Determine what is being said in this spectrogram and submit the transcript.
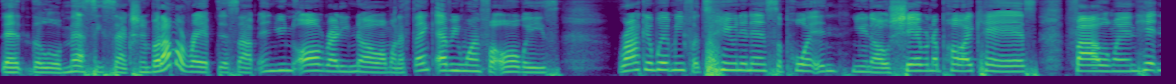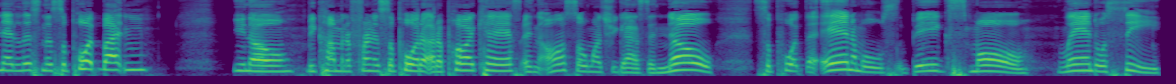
That the little messy section, but I'm gonna wrap this up, and you already know I want to thank everyone for always rocking with me, for tuning in, supporting, you know, sharing the podcast, following, hitting that listener support button you know, becoming a friend and supporter of the podcast. And also want you guys to know, support the animals, big, small, land or sea.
